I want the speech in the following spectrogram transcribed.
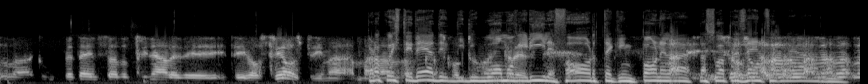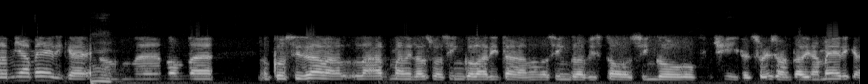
la competenza dottrinale dei, dei vostri ospiti, ma... ma Però questa idea di, di- un uomo virile, forte, che impone la, la sua Insomma, presenza. La, la- mia America Eh. non, eh, non, eh, non considerava l'arma nella sua singolarità, no? la singola pistola, il singolo fucile. Insomma, io sono andato in America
